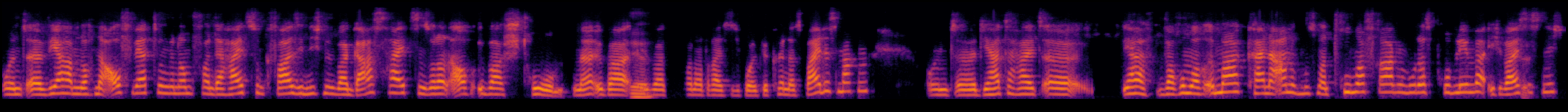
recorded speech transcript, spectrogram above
Und äh, wir haben noch eine Aufwertung genommen von der Heizung, quasi nicht nur über Gas heizen, sondern auch über Strom, ne? über, Ja. über 230 Volt. Wir können das beides machen. Und äh, die hatte halt, äh, ja, warum auch immer, keine Ahnung, muss man Truma fragen, wo das Problem war. Ich weiß es nicht.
